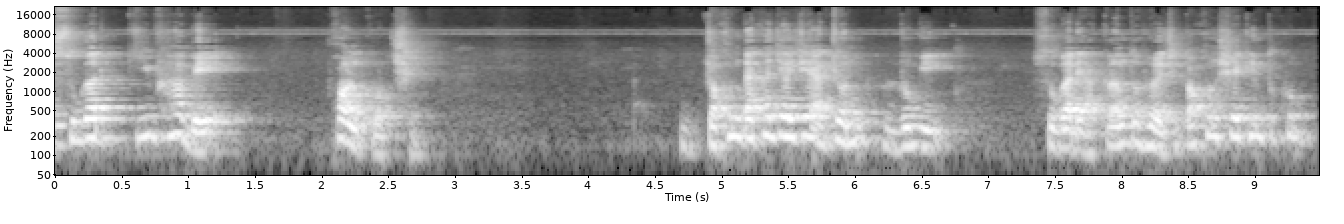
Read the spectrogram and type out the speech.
সুগার কীভাবে ফল করছে? যখন দেখা যায় যে একজন রুগী সুগারে আক্রান্ত হয়েছে, তখন সে কিন্তু খুব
